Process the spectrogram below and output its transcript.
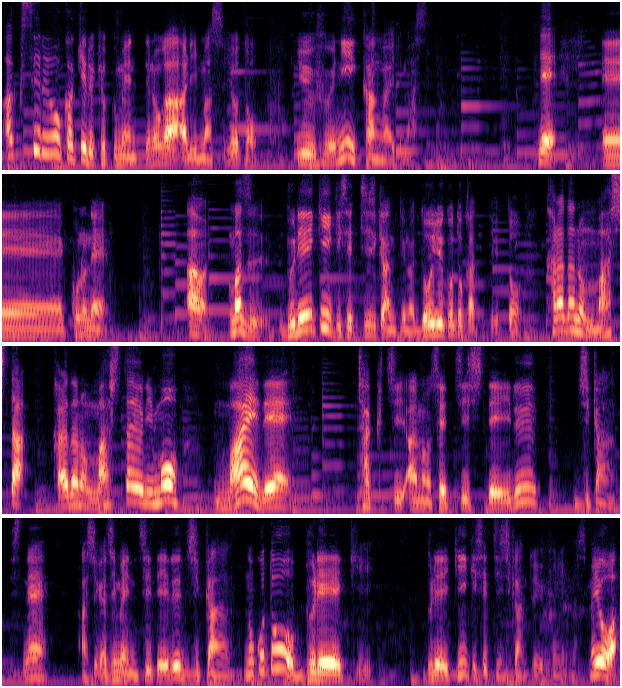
アクセルをかける局面っていうのがありますよというふうに考えてます。で、えーこのねあまずブレーキ域設置時間っていうのはどういうことかっていうと体の真下体の真下よりも前で着地あの設置している時間ですね。足が地面についている時間のことをブレーキブレーキ域設置時間というふうに言います、まあ要は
